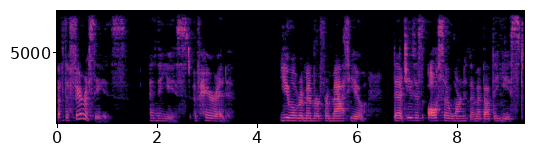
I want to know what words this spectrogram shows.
of the Pharisees and the yeast of Herod. You will remember from Matthew that Jesus also warned them about the yeast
